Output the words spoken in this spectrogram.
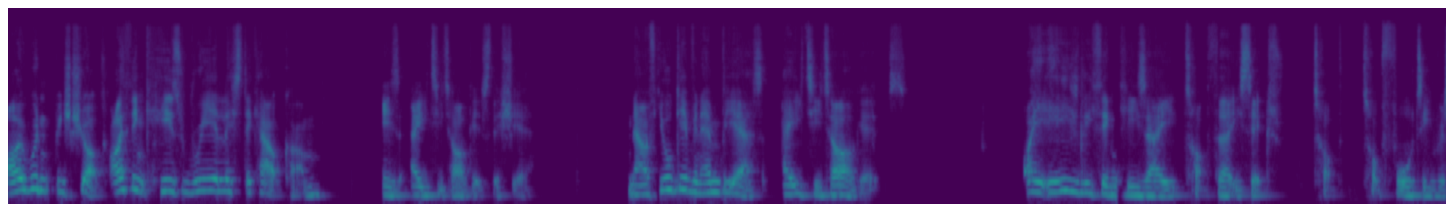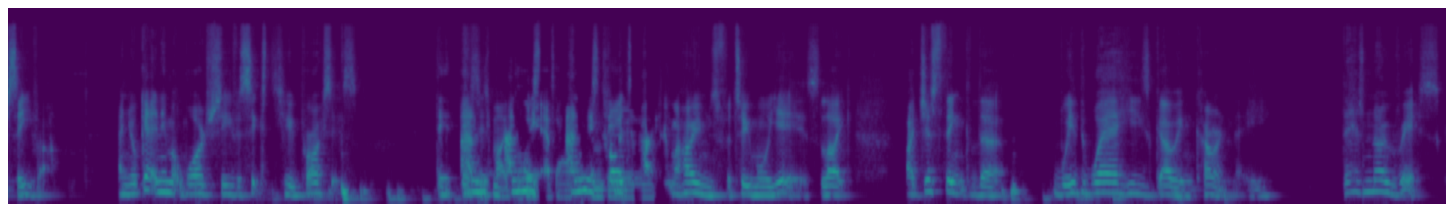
I wouldn't be shocked. I think his realistic outcome is 80 targets this year. Now, if you're giving MVS 80 targets, I easily think he's a top 36, top top 40 receiver. And you're getting him at wide receiver 62 prices. This and, is my point about and he's tied to Patrick Mahomes for two more years. Like, I just think that with where he's going currently, there's no risk.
